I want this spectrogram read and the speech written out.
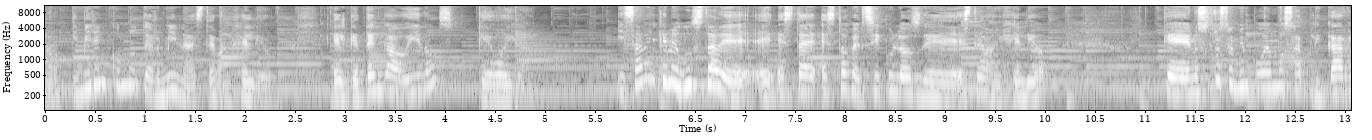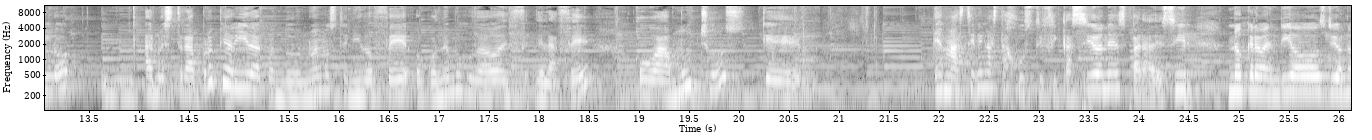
¿no? Y miren cómo termina este Evangelio. El que tenga oídos, que oiga. ¿Y saben qué me gusta de eh, este, estos versículos de este Evangelio? Que nosotros también podemos aplicarlo a nuestra propia vida cuando no hemos tenido fe o cuando hemos dudado de, la fe o a muchos que es más, tienen hasta justificaciones para decir, no creo en Dios, Dios no,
